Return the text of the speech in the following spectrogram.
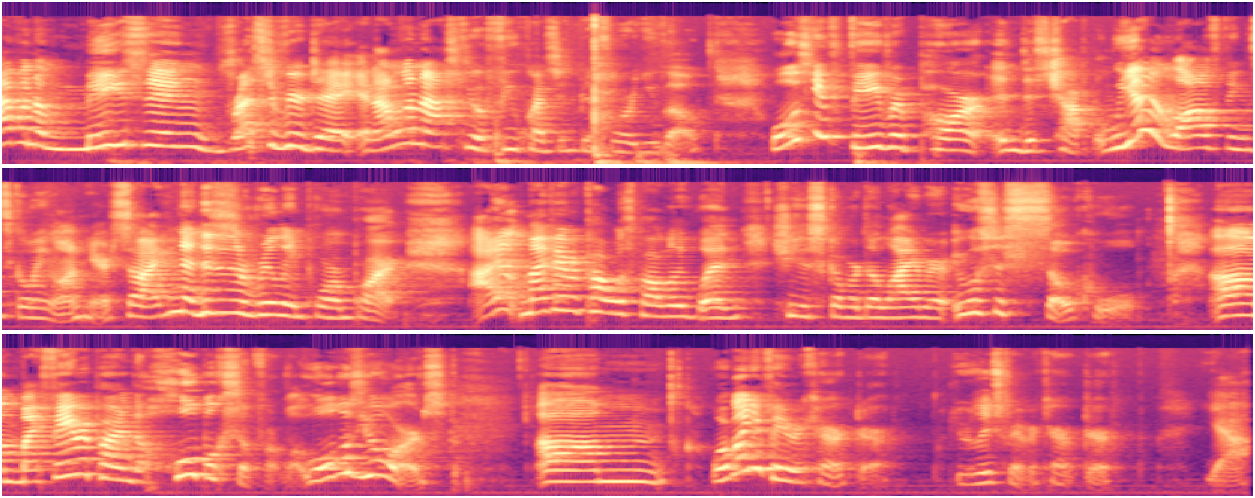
have an amazing rest of your day. And I'm gonna ask you a few questions before you go. What was your favorite part in this chapter? We had a lot of things going on here, so I think that this is a really important part. I my favorite part was probably when she discovered the library. It was just so cool. Um, my favorite part in the whole book so far. What was yours? Um, what about your favorite character? Your least favorite character? Yeah,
